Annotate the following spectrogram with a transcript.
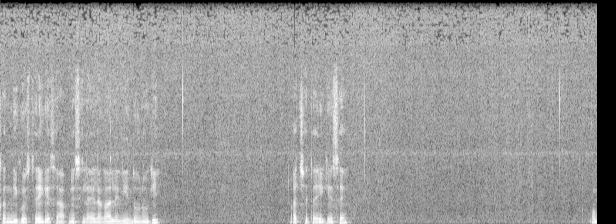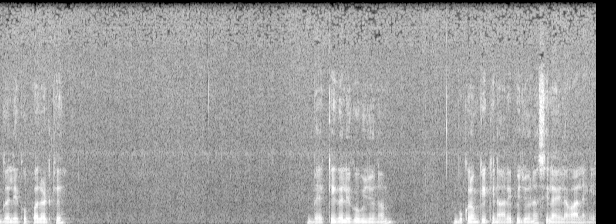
कंधी को इस तरीके से आपने सिलाई लगा लेनी है दोनों की। अच्छे तरीके से और गले को पलट के, बैक के गले को भी जो ना हम बुकरम के किनारे पे जो है ना सिलाई लगा लेंगे।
